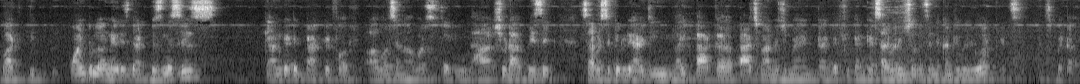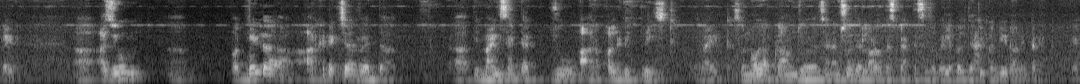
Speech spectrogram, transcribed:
but the point to learn here is that businesses can get impacted for hours and hours. So you ha- should have basic cybersecurity hygiene like backup, patch management, and if you can get cyber insurance in the country where you work, it's it's better, right? Uh, assume uh, or build a architecture with uh, uh, the mindset that you are already breached, right? So know your crown jewels, and I'm sure there are a lot of best practices available that you can read on internet. Okay.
